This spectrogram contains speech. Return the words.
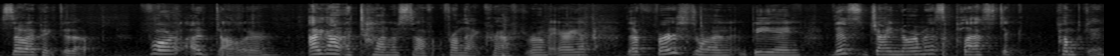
so I picked it up for a dollar. I got a ton of stuff from that craft room area. The first one being this ginormous plastic pumpkin.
